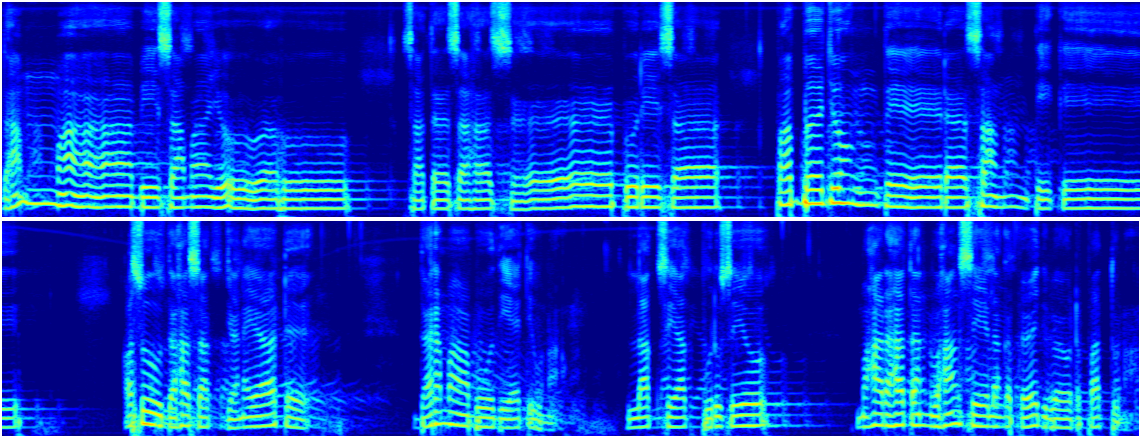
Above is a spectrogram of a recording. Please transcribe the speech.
ධම්මා බිසමයෝ අහෝ සත සහස්ස පුරිසා පබ්බජුං තේර සම්තිකේ 80 දහසක් ජනයාට ධර්මාබෝධය ඇති වුණා. ලක්ෂයක් පුරුෂයෝ මහරහතන් වහන්සේ ළඟ පැවිදි බවට පත් වුණා.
